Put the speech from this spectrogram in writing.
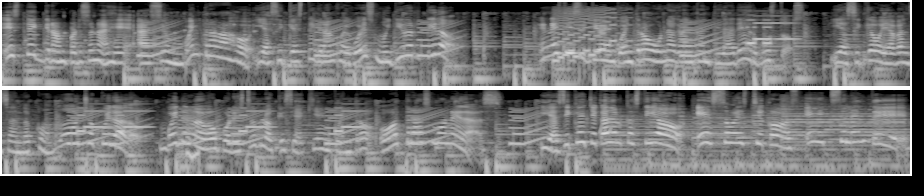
Este gran personaje hace un buen trabajo y así que este gran juego es muy divertido. En este sitio encuentro una gran cantidad de arbustos y así que voy avanzando con mucho cuidado. Voy de nuevo por estos bloques y aquí encuentro otras monedas. Y así que he llegado al castillo. ¡Eso es chicos! ¡Excelente!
